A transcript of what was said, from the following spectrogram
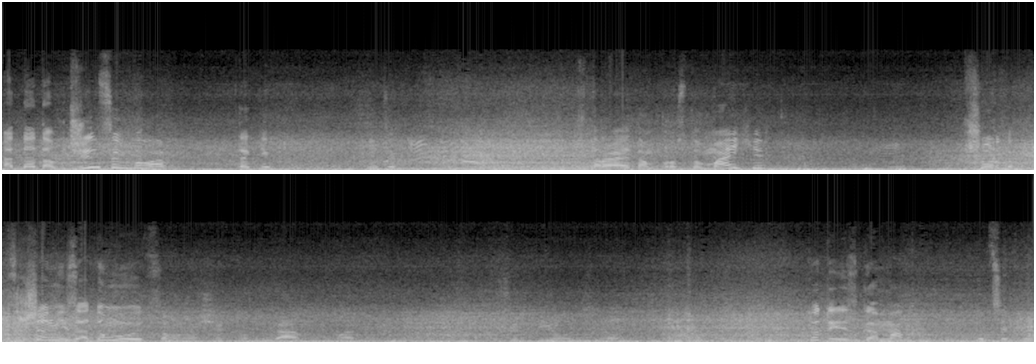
Одна там в джинсах была, таких, этих. Вторая там просто в майке, в шортах. Совершенно не задумываются. Он вообще как гам, вот. Цепилось все. Кто-то из гамак подцепил.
